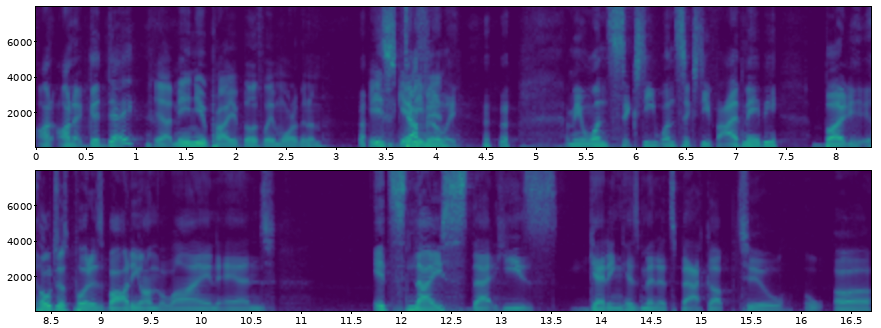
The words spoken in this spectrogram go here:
on on a good day. Yeah, me and you probably both weigh more than him. He's skinny, Definitely. man. I mean, 160, 165 maybe, but he'll just put his body on the line, and it's nice that he's getting his minutes back up to uh,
